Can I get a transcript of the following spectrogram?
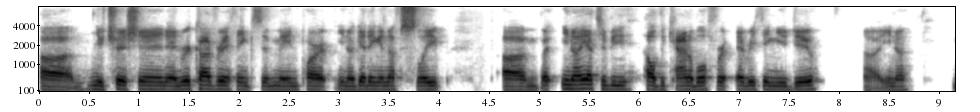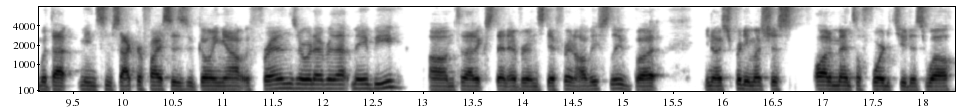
um, nutrition, and recovery. I think is the main part. You know, getting enough sleep. Um, but you know, you have to be held accountable for everything you do. Uh, you know, what that means some sacrifices of going out with friends or whatever that may be. Um, to that extent, everyone's different, obviously, but you know, it's pretty much just a lot of mental fortitude as well.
